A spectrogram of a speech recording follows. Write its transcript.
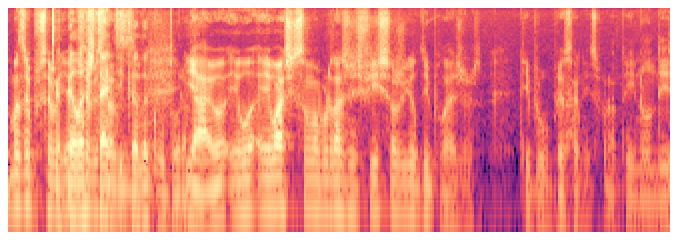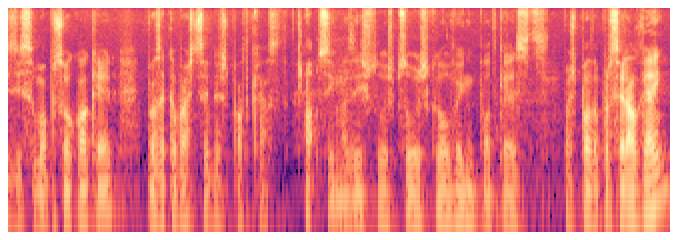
mas eu percebo É eu pela percebo o que estás a estética da cultura. Yeah, eu, eu, eu acho que são abordagens fixas aos guilty pleasures. Tipo, pensar nisso, pronto. E não diz isso a uma pessoa qualquer, mas acabaste de ser neste podcast. Ah, sim, mas isto, as pessoas que ouvem o podcast. Mas pode aparecer alguém.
